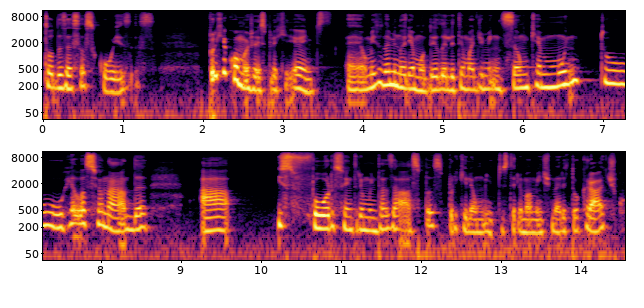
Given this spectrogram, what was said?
todas essas coisas. Porque, como eu já expliquei antes, é, o mito da minoria modelo ele tem uma dimensão que é muito relacionada a esforço, entre muitas aspas, porque ele é um mito extremamente meritocrático,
